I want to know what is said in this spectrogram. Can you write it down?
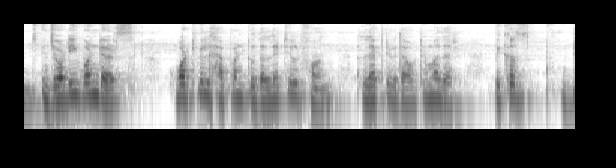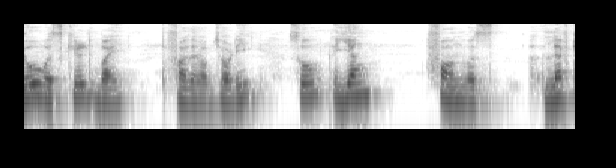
Jody wonders what will happen to the little fawn left without a mother because Doe was killed by the father of Jody. So the young fawn was left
